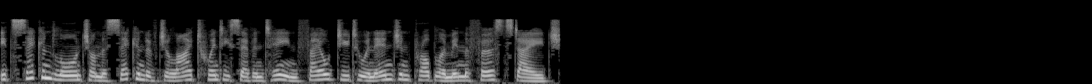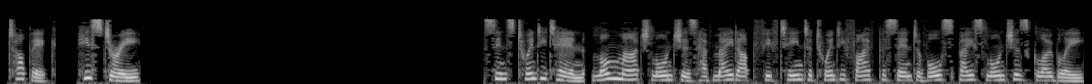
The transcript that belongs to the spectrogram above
Its second launch on 2 July 2017 failed due to an engine problem in the first stage. History Since 2010, Long March launches have made up 15 to 25% of all space launches globally.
